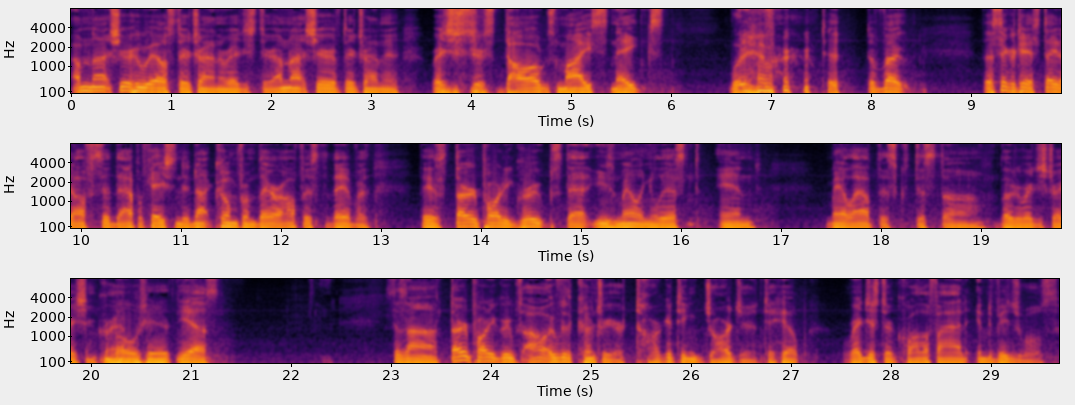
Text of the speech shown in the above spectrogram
I'm not sure who else they're trying to register. I'm not sure if they're trying to register dogs, mice, snakes, whatever to, to vote. The Secretary of State office said the application did not come from their office. They have a there's third party groups that use mailing list and mail out this this uh, voter registration crap. bullshit. Yes. It says uh, third party groups all over the country are targeting Georgia to help register qualified individuals,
